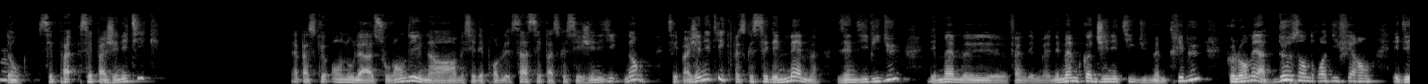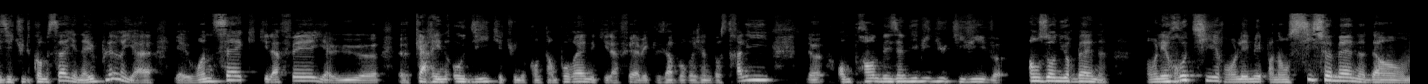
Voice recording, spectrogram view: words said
Mmh. Donc, c'est pas, c'est pas génétique. Parce qu'on nous l'a souvent dit, non, mais c'est des problèmes. Ça, c'est parce que c'est génétique. Non, c'est pas génétique, parce que c'est des mêmes individus, des mêmes, euh, enfin, des, mêmes codes génétiques d'une même tribu que l'on met à deux endroits différents. Et des études comme ça, il y en a eu plein. Il y a, il y a eu Wansek qui l'a fait. Il y a eu euh, euh, Karine Audi qui est une contemporaine qui l'a fait avec les aborigènes d'Australie. on prend des individus qui vivent en zone urbaine, on les retire, on les met pendant six semaines dans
